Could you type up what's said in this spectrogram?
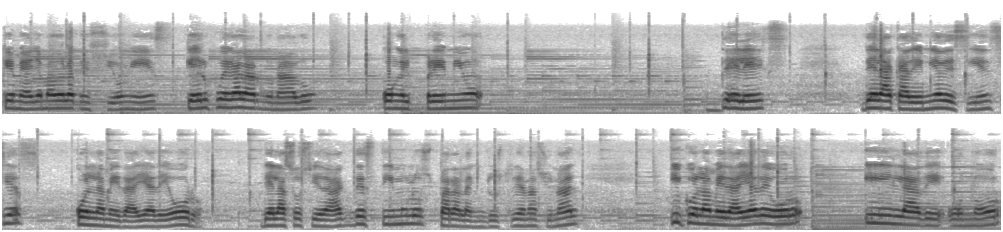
que me ha llamado la atención es que él fue galardonado con el premio Delex de la Academia de Ciencias con la medalla de oro, de la Sociedad de Estímulos para la Industria Nacional y con la medalla de oro y la de honor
